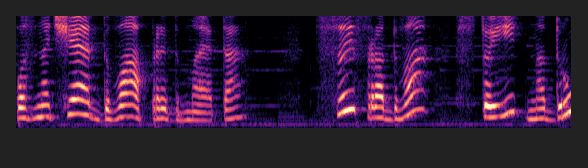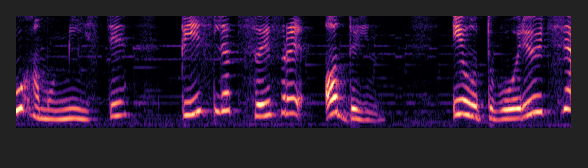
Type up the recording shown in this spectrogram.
позначає два предмета. Цифра 2 стоїть на другому місці після цифри 1 і утворюється,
